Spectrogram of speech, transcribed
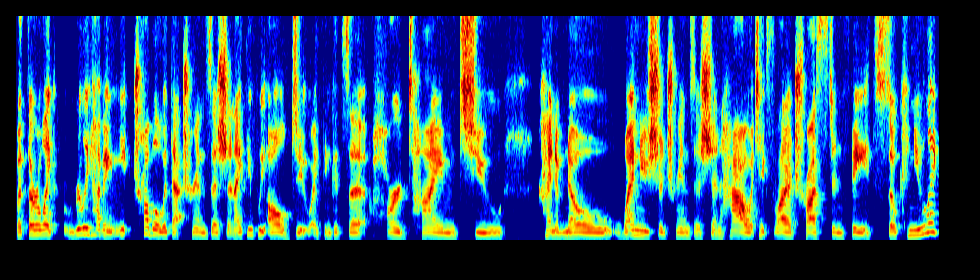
but they're like really having trouble with that transition. I think we all do. I think it's a hard time to kind of know when you should transition, how it takes a lot of trust and faith. So, can you like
